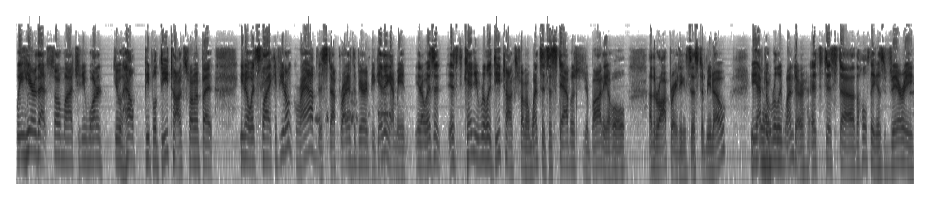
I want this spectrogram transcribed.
We hear that so much, and you want to to help people detox from it. But you know, it's like if you don't grab this stuff right at the very beginning, I mean, you know, is it is can you really detox from it once it's established in your body a whole other operating system? You know, you have to really wonder. It's just uh, the whole thing is very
